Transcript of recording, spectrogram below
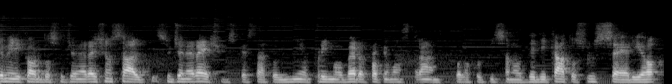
io mi ricordo su Generations, Alti, su Generations che è stato il mio primo vero e proprio mostrante quello a cui mi sono dedicato sul serio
